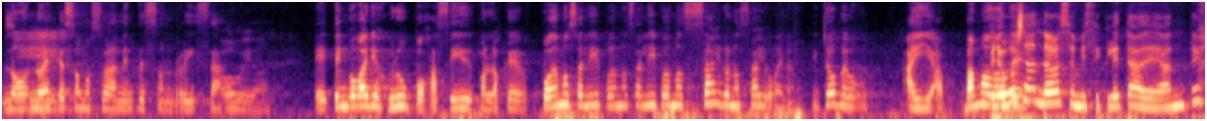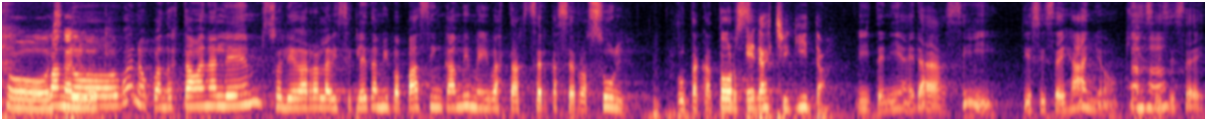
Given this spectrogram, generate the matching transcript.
no, Sí. no es que somos solamente sonrisa. Obvio. Eh, tengo varios grupos así con los que podemos salir, podemos salir, podemos salgo, no salgo, bueno, y yo me ahí a- vamos a ¿Pero donde- vos ya andabas en bicicleta de antes o es cuando, bueno, cuando estaba en Alem, solía agarrar la bicicleta a mi papá sin cambio y me iba hasta cerca Cerro Azul, ruta 14. Eras chiquita. Y tenía, era así, 16 años, 15, Ajá. 16.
